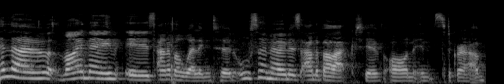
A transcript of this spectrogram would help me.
Hello, my name is Annabel Wellington, also known as Annabel Active on Instagram.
